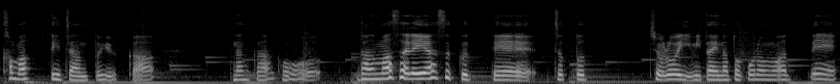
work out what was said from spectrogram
かまってちゃんというかなんかこう騙されやすくってちょっとちょろいみたいなところもあって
